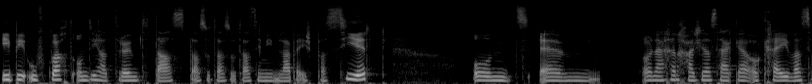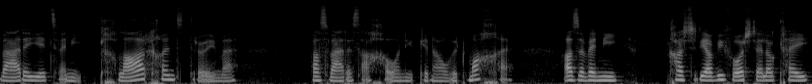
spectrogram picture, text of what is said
ich bin aufgewacht und ich habe geträumt, dass das und das und das in meinem Leben ist passiert. Und, ähm, und dann kannst du ja sagen, okay, was wäre jetzt, wenn ich klar könnte träumen was wären Sachen, die ich genau machen würde. Also wenn ich, kannst du dir ja wie vorstellen, okay,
